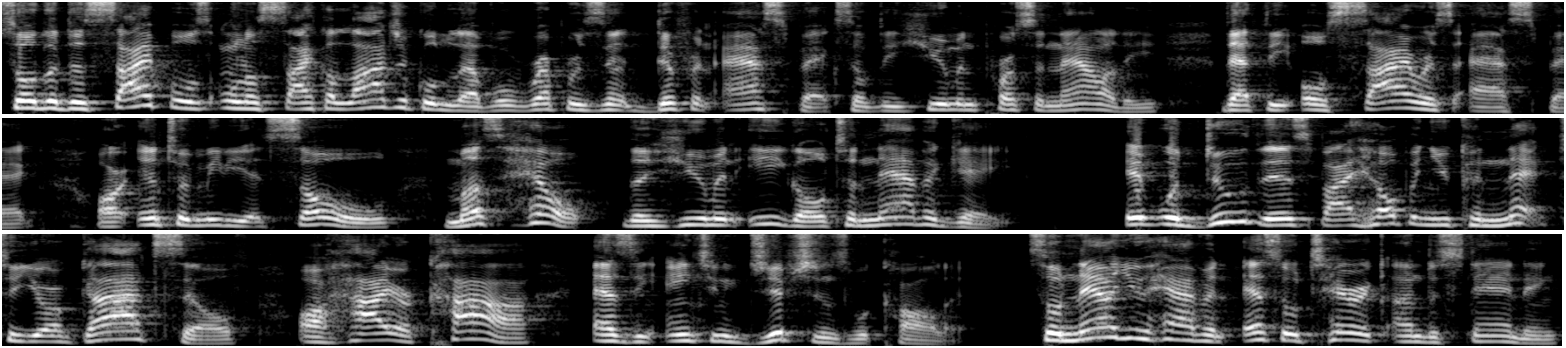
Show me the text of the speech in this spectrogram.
So the disciples on a psychological level represent different aspects of the human personality that the Osiris aspect or intermediate soul must help the human ego to navigate. It will do this by helping you connect to your God self or higher Ka as the ancient Egyptians would call it. So now you have an esoteric understanding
